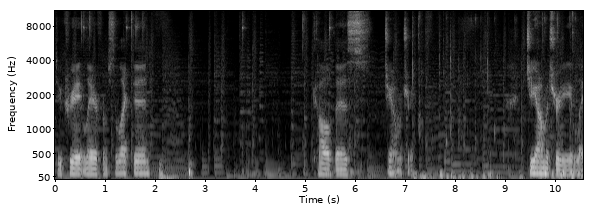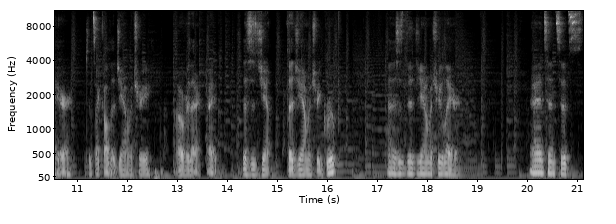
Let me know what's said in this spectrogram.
do create layer from selected. Call this geometry. Geometry layer, since I called it geometry over there, right? This is ge the geometry group, and this is the geometry layer. And since it's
